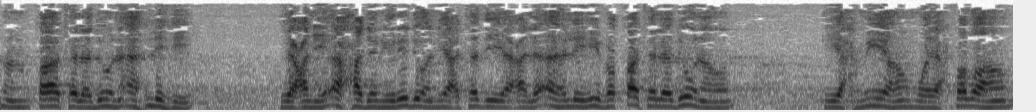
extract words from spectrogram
من قاتل دون أهله يعني أحد يريد أن يعتدي على أهله فقاتل دونهم ليحميهم ويحفظهم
